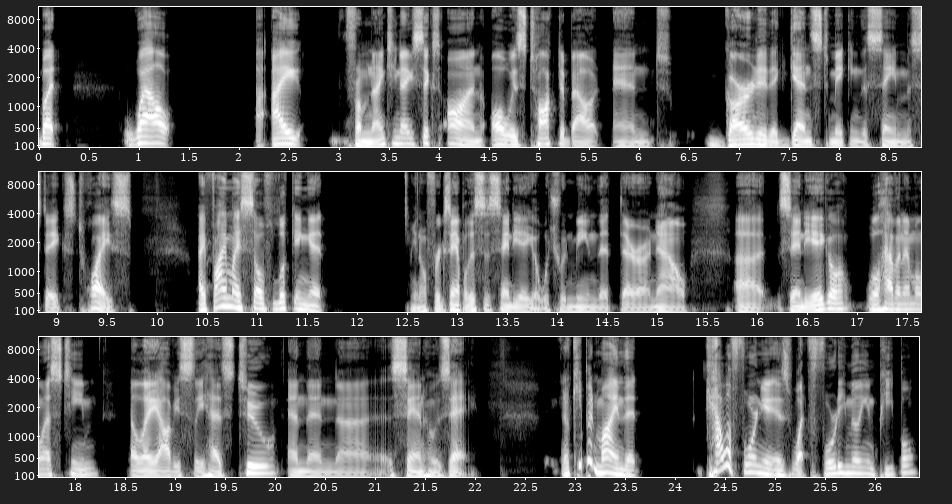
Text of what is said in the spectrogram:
But while I, from 1996 on, always talked about and guarded against making the same mistakes twice, I find myself looking at, you know, for example, this is San Diego, which would mean that there are now uh, San Diego will have an MLS team. LA obviously has two, and then uh, San Jose. Now, keep in mind that California is what, 40 million people?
